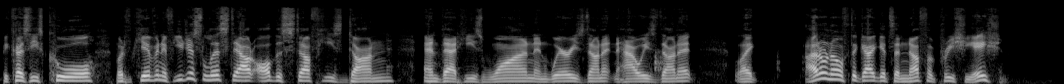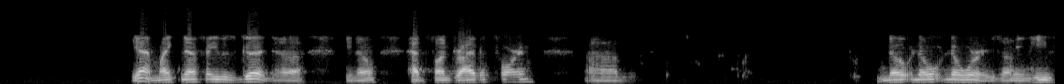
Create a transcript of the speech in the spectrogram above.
because he's cool? But given if you just list out all the stuff he's done and that he's won and where he's done it and how he's done it, like I don't know if the guy gets enough appreciation. Yeah, Mike Neff, he was good. Uh, you know, had fun driving for him. Um, no no no worries. I mean, he's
